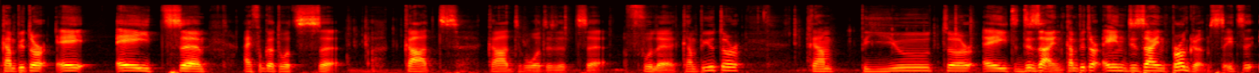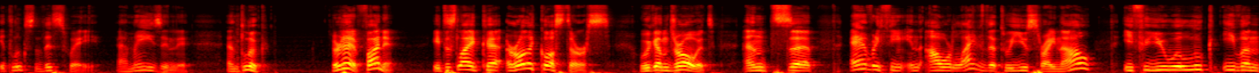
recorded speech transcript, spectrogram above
Computer A8 uh, I forgot what's uh, CAD, CAD, what is it, uh, fully computer, computer aid design, computer aid design programs. It's, it looks this way, amazingly. And look, really funny. It is like uh, roller coasters. We can draw it. And uh, everything in our life that we use right now, if you will look even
